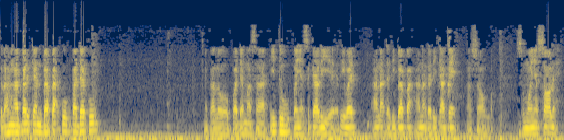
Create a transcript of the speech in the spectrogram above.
telah mengabarkan bapakku kepadaku. Nah, kalau pada masa itu banyak sekali ya riwayat anak dari bapak, anak dari kakek, masya Allah, semuanya soleh.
